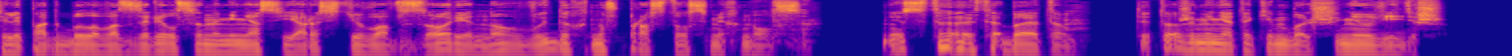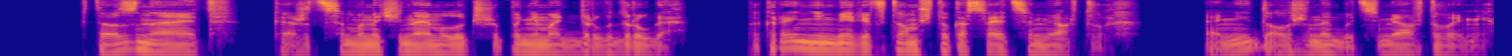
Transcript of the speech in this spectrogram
Телепат было воззрился на меня с яростью во взоре, но, выдохнув, просто усмехнулся. «Не стоит об этом. Ты тоже меня таким больше не увидишь». «Кто знает. Кажется, мы начинаем лучше понимать друг друга. По крайней мере, в том, что касается мертвых. Они должны быть мертвыми.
